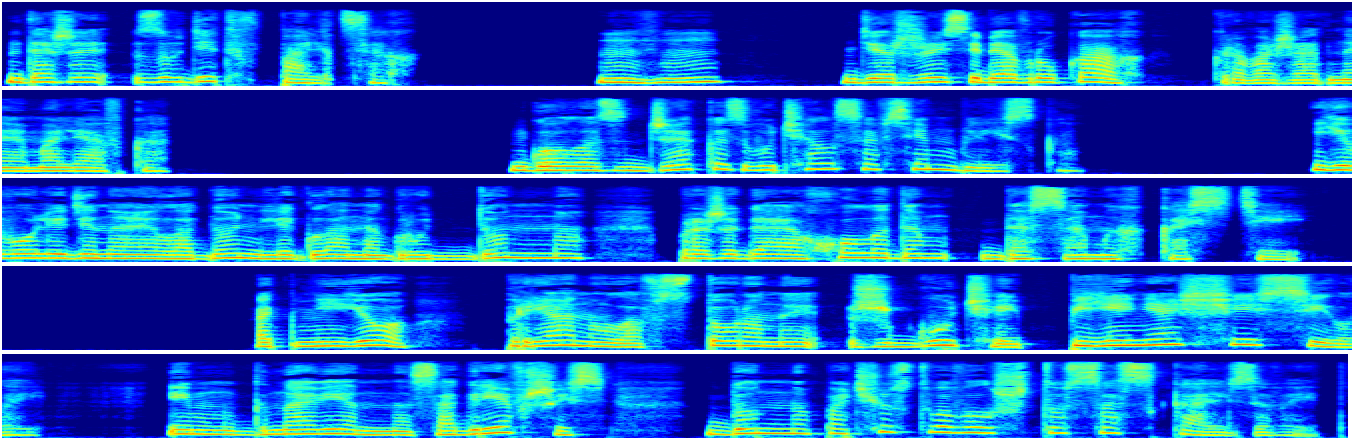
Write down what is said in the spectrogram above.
даже зудит в пальцах. Угу. Держи себя в руках, кровожадная малявка. Голос Джека звучал совсем близко. Его ледяная ладонь легла на грудь Донно, прожигая холодом до самых костей. От нее прянуло в стороны жгучей, пьянящей силой, и, мгновенно согревшись, Донно почувствовал, что соскальзывает.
